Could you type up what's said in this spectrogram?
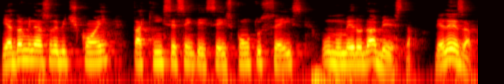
E a dominância do Bitcoin está aqui em 66,6, o número da besta. Beleza?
